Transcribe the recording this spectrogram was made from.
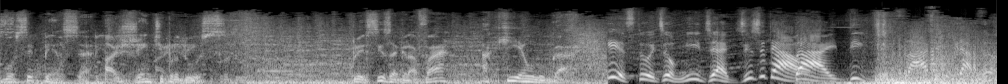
Você pensa, a gente produz. Precisa gravar? Aqui é o lugar. Estúdio Mídia Digital. By DJ Flávio, gravando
